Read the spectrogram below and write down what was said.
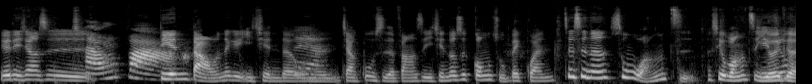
有点像是长发颠倒那个以前的我们讲故事的方式，以前都是公主被关，这次呢是王子，而且王子有一个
